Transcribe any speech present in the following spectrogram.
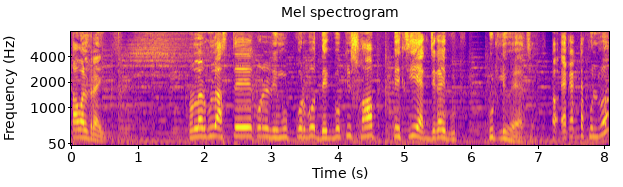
towel dry রোলারগুলো আস্তে করে রিমুভ করব, দেখব কি সব পেঁচিয়ে এক জায়গায় গুট- গুটলি হয়ে আছে। এক একটা খুলবো,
